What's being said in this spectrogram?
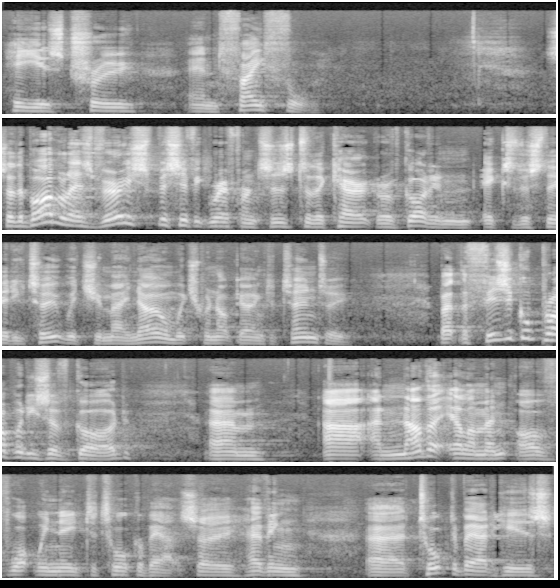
He is true and faithful. So the Bible has very specific references to the character of God in Exodus 32, which you may know and which we're not going to turn to. But the physical properties of God um, are another element of what we need to talk about. So having uh, talked about his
